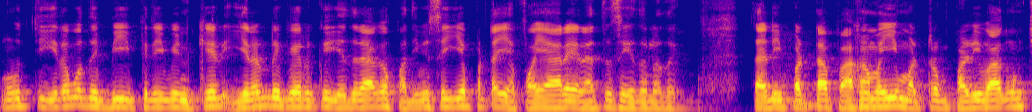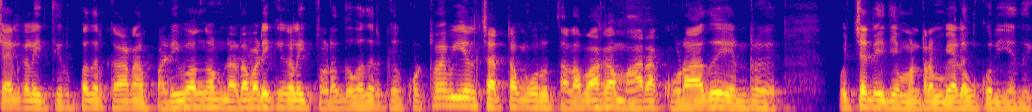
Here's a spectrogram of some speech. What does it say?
நூற்றி இருபது பி பிரிவின் கீழ் இரண்டு பேருக்கு எதிராக பதிவு செய்யப்பட்ட எஃப்ஐஆரை ரத்து செய்துள்ளது. தனிப்பட்ட பகமை மற்றும் பழிவாங்கும் செயல்களை தீர்ப்பதற்கான பழிவாங்கும் நடவடிக்கைகளை தொடங்குவதற்கு குற்றவியல் சட்டம் ஒரு தளமாக மாறக்கூடாது என்று உச்சநீதிமன்றம் மேலும் கூறியது.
